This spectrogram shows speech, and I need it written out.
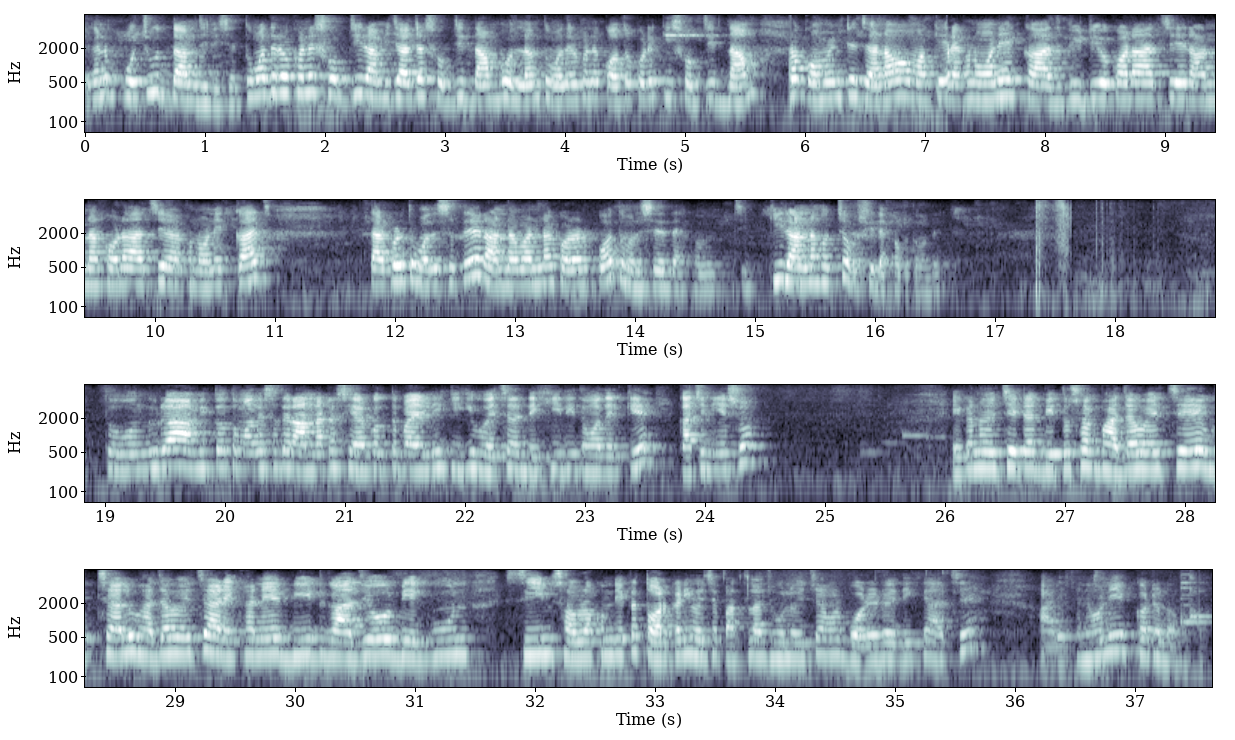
এখানে প্রচুর দাম জিনিসের তোমাদের ওখানে সবজির, আমি যা যা সবজির দাম বললাম, তোমাদের ওখানে কত করে কি সবজির দাম? তোমরা কমেন্টে জানাও আমাকে। এখন অনেক কাজ ভিডিও করা আছে, রান্না করা আছে, এখন অনেক কাজ। তারপরে তোমাদের সাথে রান্না বান্না করার পর তোমাদের সাথে দেখা হচ্ছে। কি রান্না হচ্ছে অবশ্যই দেখাবো তোমাদের। তো বন্ধুরা, আমি তো তোমাদের সাথে রান্নাটা শেয়ার করতে পারিনি। কি কি হয়েছে দেখিয়ে দিই তোমাদেরকে। কাছে নিয়ে এসো। এখানে হয়েছে এটা বেতো শাক ভাজা হয়েছে, উচ্ছে আলু ভাজা হয়েছে, আর এখানে বিট, গাজর, বেগুন, সিম সব রকম দিয়ে একটা তরকারি হয়েছে, পাতলা ঝোল হয়েছে, আমার বরেরও এদিকে আছে, আর এখানে অনেক কটা লঙ্কা।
